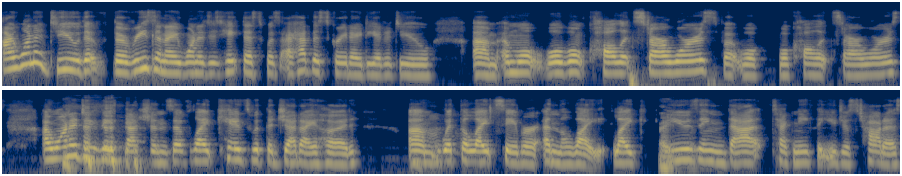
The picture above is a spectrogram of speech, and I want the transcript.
I want to do the the reason I wanted to take this was I had this great idea to do, um, and we'll we'll won't call it Star Wars, but we'll we'll call it Star Wars. I want to do these sessions of like kids with the Jedi hood. Um, Mhm. with the lightsaber and the light, like Right. using that technique that you just taught us.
